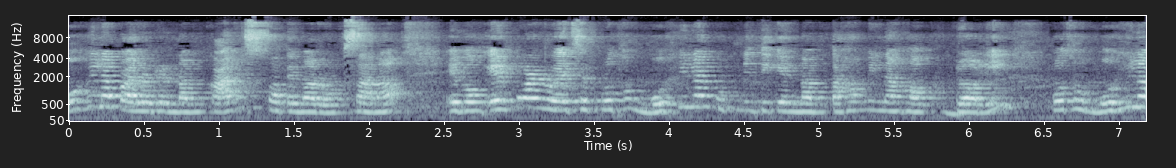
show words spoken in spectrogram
মহিলা পাইলটের নাম কানিস ফাতেমা রোকসানা এবং এরপরে রয়েছে প্রথম মহিলা কূটনীতিকের নাম তাহমিনা হক ডলি, প্রথম মহিলা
